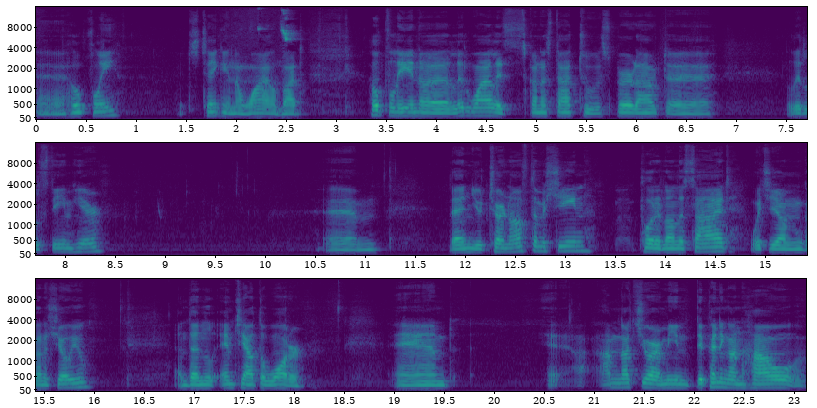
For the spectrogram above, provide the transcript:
Uh, hopefully. It's taking a while but hopefully in a little while it's gonna start to spurt out uh, a little steam here. Um, then you turn off the machine put it on the side which I'm gonna show you and then empty out the water. And uh, I'm not sure I mean depending on how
